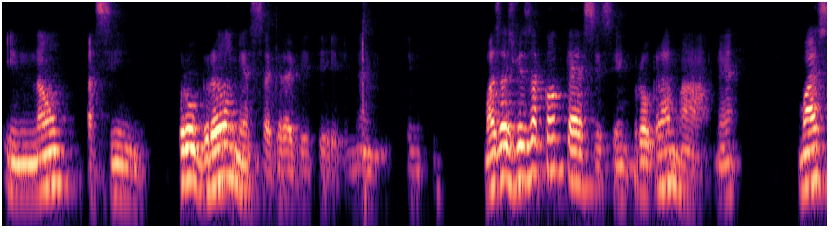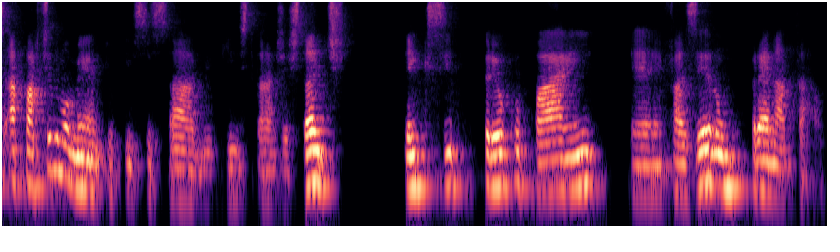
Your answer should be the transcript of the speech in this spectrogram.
e não assim programe essa gravidez, né? Mas às vezes acontece sem programar, né? Mas a partir do momento que se sabe que está gestante, tem que se preocupar em é, fazer um pré-natal.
